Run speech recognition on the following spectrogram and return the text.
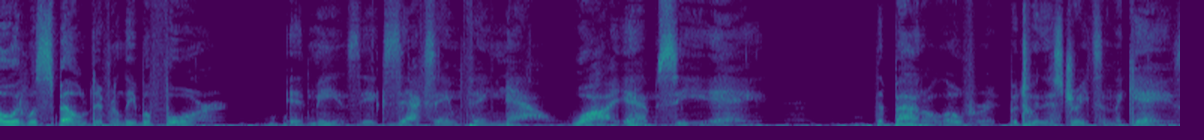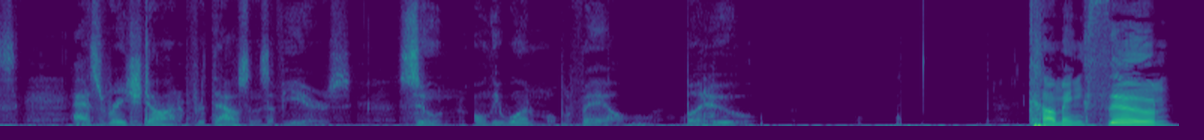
Though it was spelled differently before, it means the exact same thing now. YMCA. The battle over it between the straights and the gays has raged on for thousands of years. Soon only one will prevail. But who? Coming soon!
